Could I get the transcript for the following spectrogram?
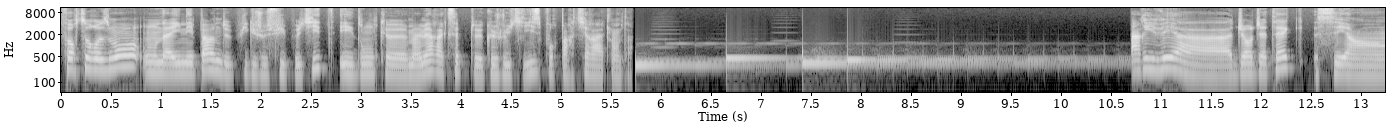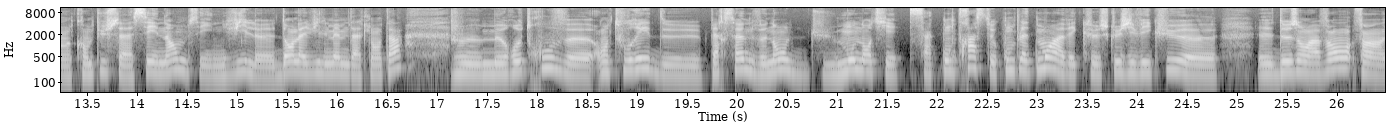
Fort heureusement, on a une épargne depuis que je suis petite et donc ma mère accepte que je l'utilise pour partir à Atlanta. Arriver à Georgia Tech, c'est un campus assez énorme, c'est une ville dans la ville même d'Atlanta. Je me retrouve entourée de personnes venant du monde entier. Ça contraste complètement avec ce que j'ai vécu euh, deux ans avant, enfin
